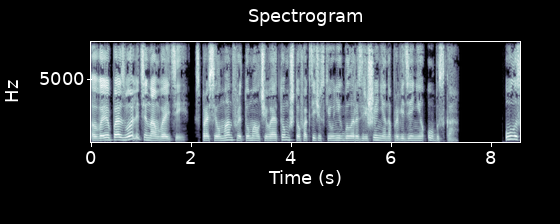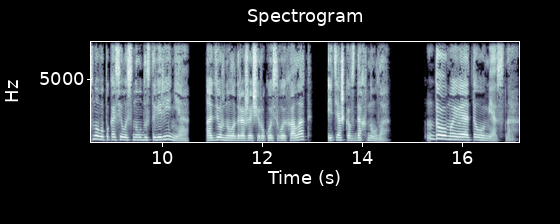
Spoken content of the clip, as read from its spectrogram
«Вы позволите нам войти?» — спросил Манфред, умалчивая о том, что фактически у них было разрешение на проведение обыска. Ула снова покосилась на удостоверение, одернула дрожащей рукой свой халат и тяжко вздохнула. «Думаю, это уместно».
